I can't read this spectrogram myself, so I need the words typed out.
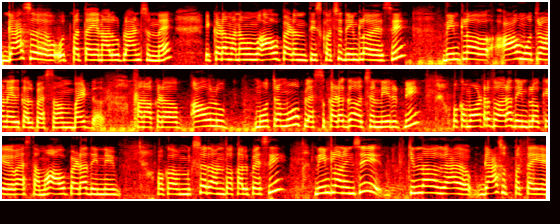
గ్యాస్ ఉత్పత్తి అయ్యే నాలుగు ప్లాంట్స్ ఉన్నాయి. ఇక్కడ మనం ఆవు పేడను తీసుకొచ్చి దీంట్లో వేసి దీంట్లో ఆవు మూత్రం అనేది కలిపేస్తాం. బయట మనం అక్కడ ఆవులు మూత్రము ప్లస్ కడగ్గా వచ్చిన నీరుని ఒక మోటార్ ద్వారా దీంట్లోకి వేస్తాము. ఆవు పేడ దీన్ని ఒక మిక్సర్ దాంతో కలిపేసి దీంట్లో నుంచి కింద గ్యా గ్యాస్ ఉత్పత్తి అయ్యే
